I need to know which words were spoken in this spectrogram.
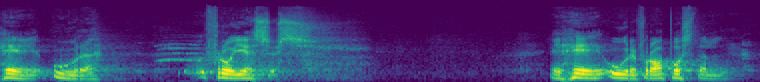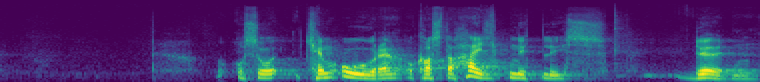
har ordet fra Jesus. Jeg har ordet fra apostelen. Og så kommer ordet og kaster helt nytt lys. Døden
